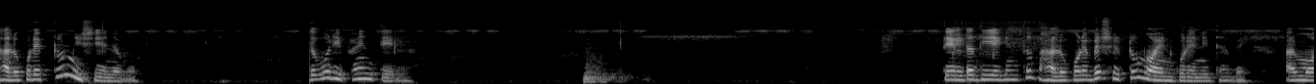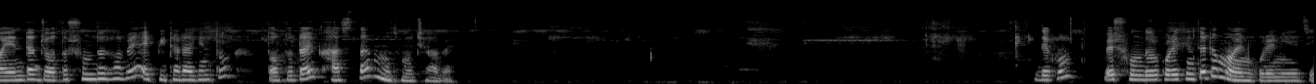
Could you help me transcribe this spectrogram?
ভালো করে একটু মিশিয়ে নেব। দেবো রিফাইন তেল। তেলটা দিয়ে কিন্তু ভালো করে বেশ একটু ময়ন করে নিতে হবে। আর ময়নটা যত সুন্দর হবে, এই পিঠাটা কিন্তু ততটাই খাস্তা মুচমুচে হবে। দেখুন বেশ সুন্দর করে কিন্তু এটা ময়ন করে নিয়েছি।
